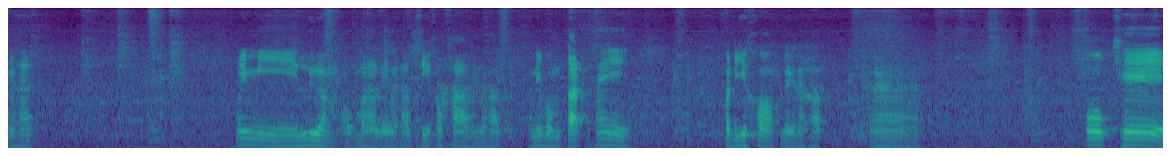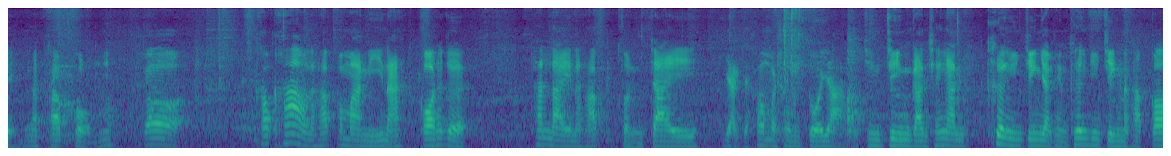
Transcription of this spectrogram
นะฮะไม่มีเหลื่อมออกมาเลยนะครับ สีขาวๆนะครับ อันนี้ผมตัดให้พอดีขอบเลยนะครับ อ่าโอเคนะครับผมก็คร่าวๆนะครับ ประมาณนี้นะ ก็ถ้าเกิดท่านใดนะครับ สนใจอยากจะเข้ามาชมตัวอย่างจริง ๆ การใช้งานเครื่องจริง ๆ อยากเห็นเครื่องจริง ๆ นะครับ ก็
